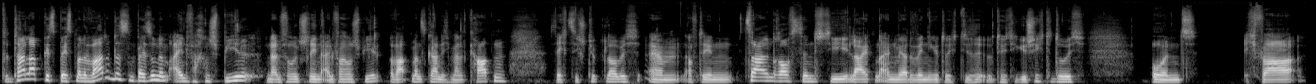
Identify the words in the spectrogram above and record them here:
total abgespaced. Man erwartet das bei so einem einfachen Spiel, in Anführungsstrichen einfachen Spiel, erwartet man es gar nicht. Man hat Karten, 60 Stück, glaube ich, ähm, auf denen Zahlen drauf sind, die leiten einen mehr oder weniger durch die, durch die Geschichte durch. Und ich war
